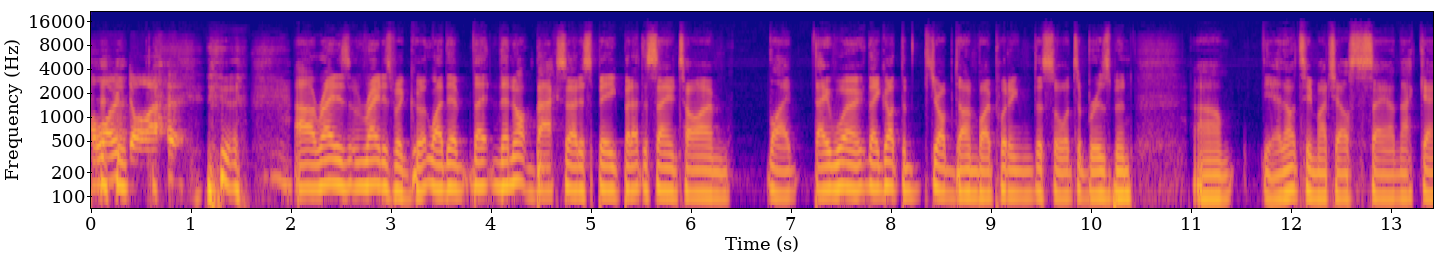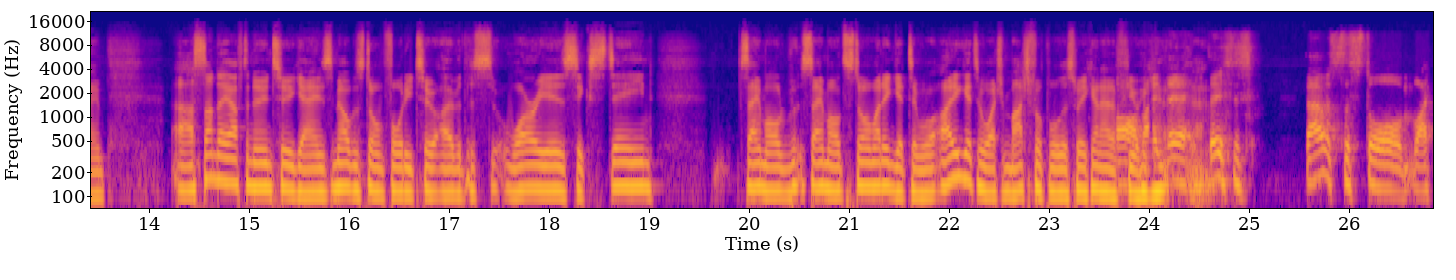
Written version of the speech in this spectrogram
I won't die. Uh, Raiders Raiders were good. Like they're they, they're not back, so to speak, but at the same time, like they weren't. They got the job done by putting the sword to Brisbane. Um, yeah, not too much else to say on that game. Uh, Sunday afternoon, two games. Melbourne Storm forty two over the Warriors sixteen. Same old, same old Storm. I didn't get to. I didn't get to watch much football this weekend. I had a few. Oh, mate, weekend- this is that was the storm. Like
